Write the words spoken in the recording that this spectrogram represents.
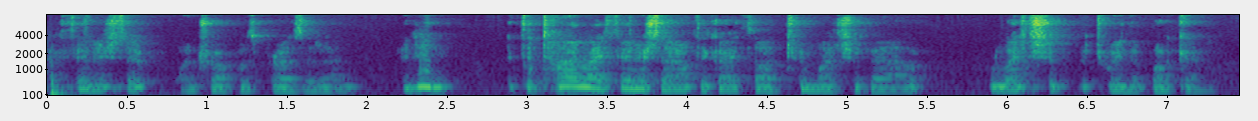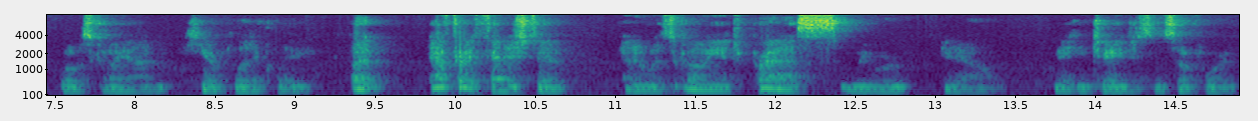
I finished it when Trump was president. I didn't. At the time I finished, I don't think I thought too much about relationship between the book and what was going on here politically. But after I finished it and it was going into press, we were, you know, making changes and so forth.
